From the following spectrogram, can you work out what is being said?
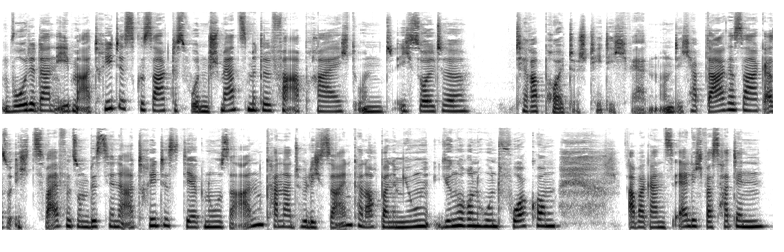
wurde dann eben Arthritis gesagt, es wurden Schmerzmittel verabreicht und ich sollte therapeutisch tätig werden. Und ich habe da gesagt, also ich zweifle so ein bisschen eine Arthritis-Diagnose an. Kann natürlich sein, kann auch bei einem jüngeren Hund vorkommen. Aber ganz ehrlich, was hat denn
